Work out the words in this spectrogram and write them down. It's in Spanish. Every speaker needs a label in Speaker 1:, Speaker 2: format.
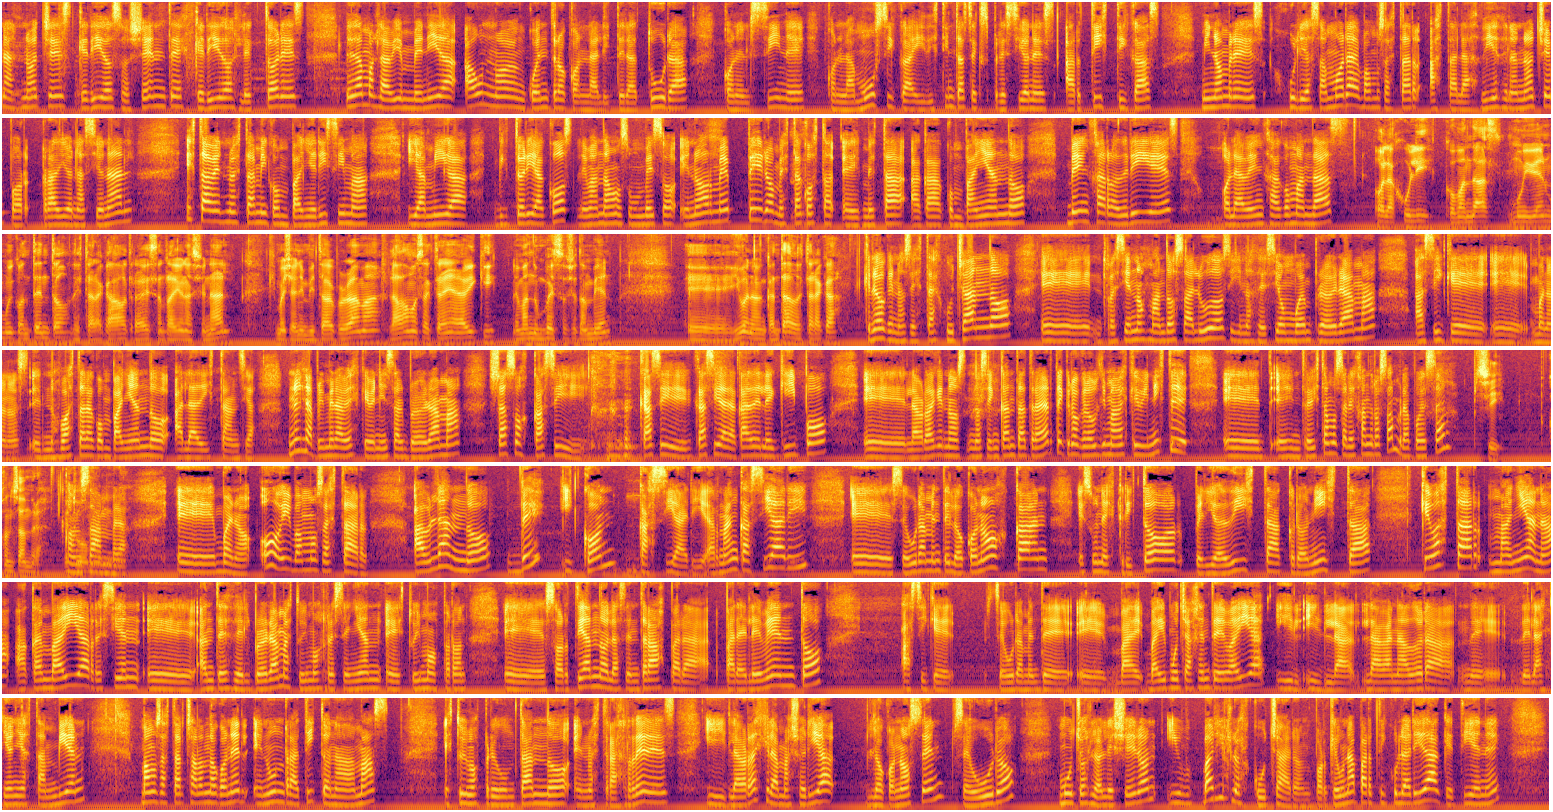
Speaker 1: buenas noches, queridos oyentes, queridos lectores. Les damos la bienvenida a un nuevo encuentro con la literatura, con el cine, con la música y distintas expresiones artísticas. Mi nombre es Julia Zamora y vamos a estar hasta las 10 de la noche por Radio Nacional. Esta vez no está mi compañerísima y amiga Victoria Cos, le mandamos un beso enorme, pero me está, eh, me está acá acompañando Benja Rodríguez. Hola Benja, ¿cómo andás?
Speaker 2: Hola Juli, ¿cómo andás? Muy bien, muy contento de estar acá otra vez en Radio Nacional, que me hayan invitado al programa. La vamos a extrañar a Vicky, le mando un beso yo también. Eh, y bueno, encantado de estar acá.
Speaker 1: Creo que nos está escuchando, eh, recién nos mandó saludos y nos decía un buen programa, así que eh, bueno, nos, va a estar acompañando a la distancia. No es la primera vez que venís al programa, ya sos casi, casi, casi de acá del equipo. la verdad que nos, nos encanta traerte. Creo que la última vez que viniste entrevistamos a Alejandro Zambra, ¿puede ser?
Speaker 2: Sí, con Zambra.
Speaker 1: Con Zambra. bueno, hoy vamos a estar hablando de y con Cassiari. Hernán Cassiari, eh, seguramente lo conozcan, es un escritor, periodista, cronista, que va a estar mañana acá en Bahía. Recién eh, antes del programa estuvimos reseñando, eh, estuvimos, perdón, sorteando las entradas para, para el evento. Así que seguramente va, a ir mucha gente de Bahía y, la, ganadora de, de las ñoñas también. Vamos a estar charlando con él en un ratito nada más. Estuvimos preguntando en nuestras redes y la verdad es que la mayoría lo conocen, seguro, muchos lo leyeron y varios lo escucharon, porque una particularidad que tiene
